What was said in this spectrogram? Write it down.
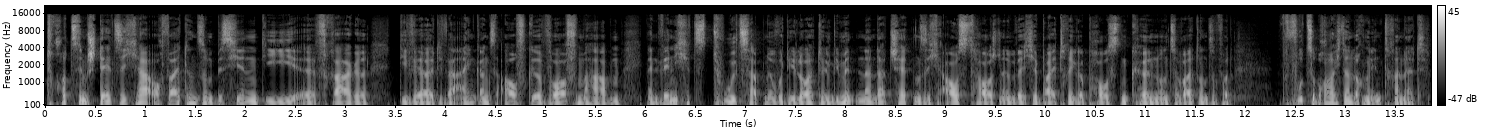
trotzdem stellt sich ja auch weiterhin so ein bisschen die äh, Frage, die wir, die wir eingangs aufgeworfen haben. Ich meine, wenn ich jetzt Tools habe, ne, wo die Leute irgendwie miteinander chatten, sich austauschen, irgendwelche Beiträge posten können und so weiter und so fort, wozu brauche ich dann noch ein Intranet?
